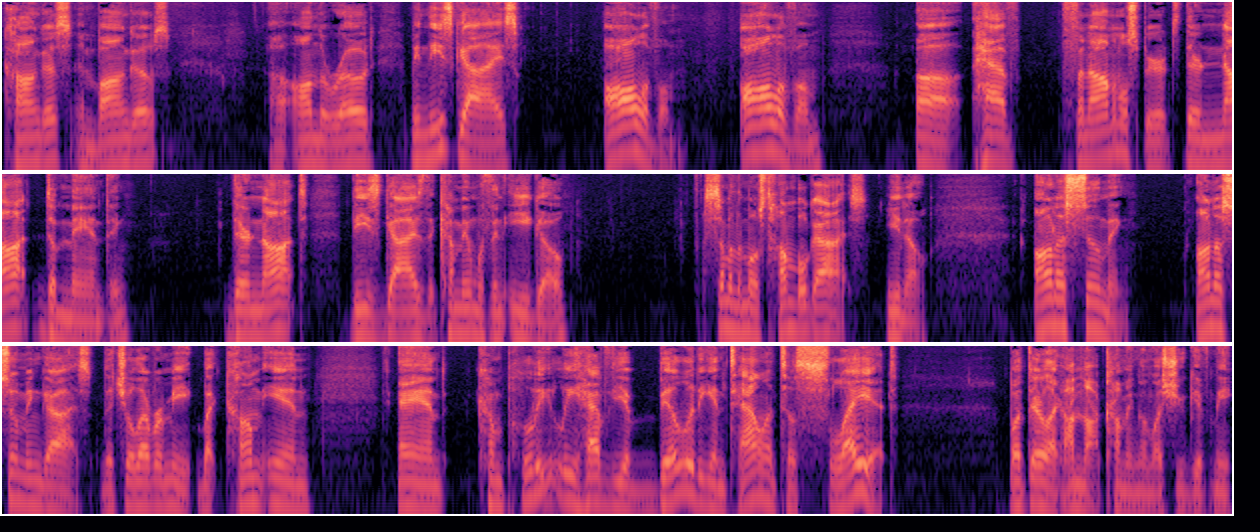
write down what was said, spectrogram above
congas and bongos uh, on the road. I mean, these guys, all of them, all of them uh, have phenomenal spirits. They're not demanding. They're not these guys that come in with an ego. Some of the most humble guys, you know, unassuming, unassuming guys that you'll ever meet, but come in and completely have the ability and talent to slay it but they're like, I'm not coming unless you give me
